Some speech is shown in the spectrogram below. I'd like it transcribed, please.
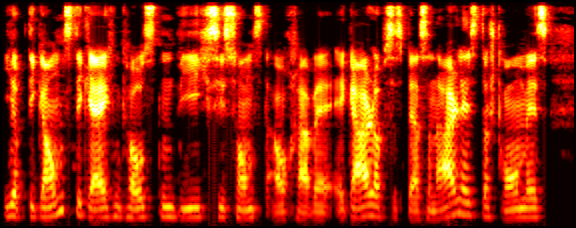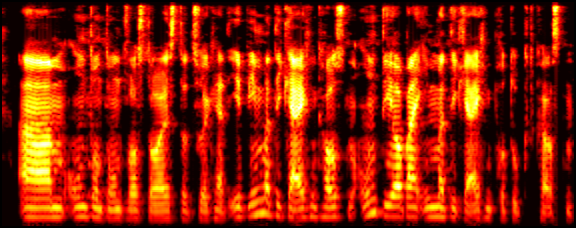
ich habe die ganz die gleichen Kosten, wie ich sie sonst auch habe. Egal, ob es das Personal ist, der Strom ist ähm, und und und, was da alles dazu gehört. Ich habe immer die gleichen Kosten und ich habe auch immer die gleichen Produktkosten.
